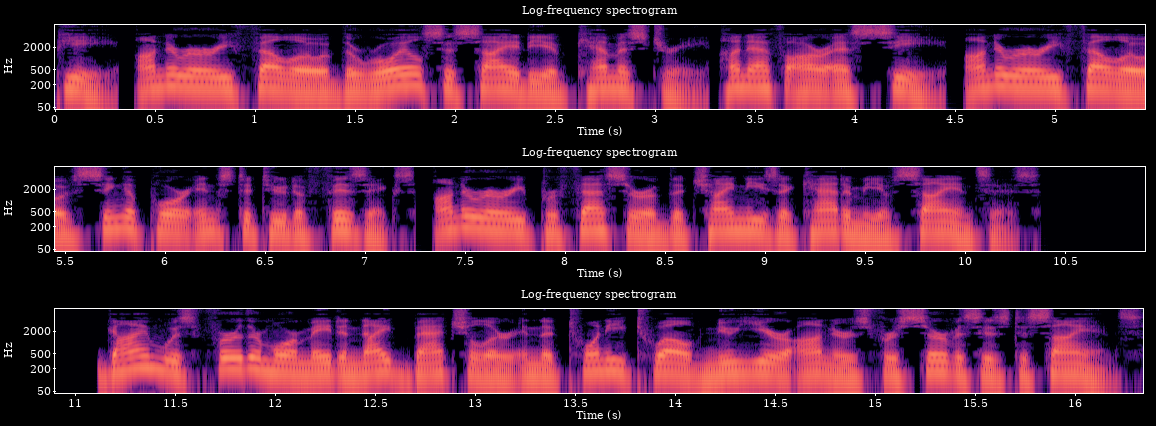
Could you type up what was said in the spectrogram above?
P, honorary fellow of the Royal Society of Chemistry FRSC, honorary fellow of Singapore Institute of Physics, honorary professor of the Chinese Academy of Sciences. Geim was furthermore made a Knight Bachelor in the 2012 New Year Honours for Services to Science.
